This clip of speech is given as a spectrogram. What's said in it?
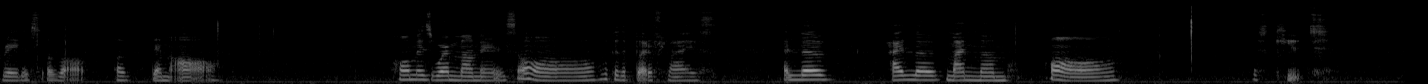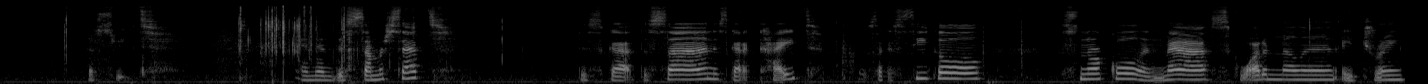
greatest of all of them all. Home is where mom is. Oh, look at the butterflies. I love, I love my mom. Oh, that's cute. That's sweet. And then this Somerset. This got the sun. It's got a kite. It's like a seagull. Snorkel and mask. Watermelon. A drink.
